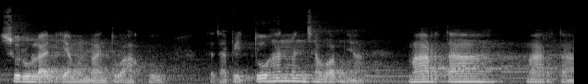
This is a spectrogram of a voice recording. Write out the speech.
Suruhlah dia membantu aku." Tetapi Tuhan menjawabnya, "Marta, Marta,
